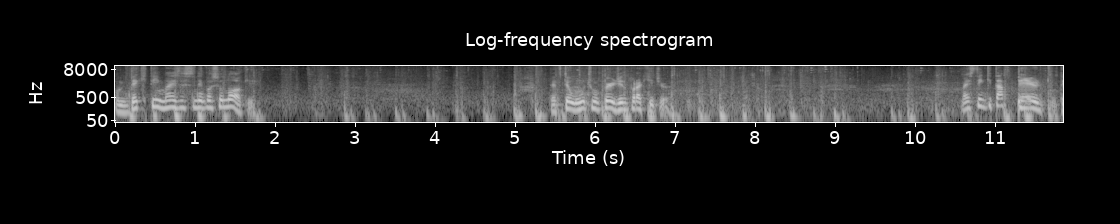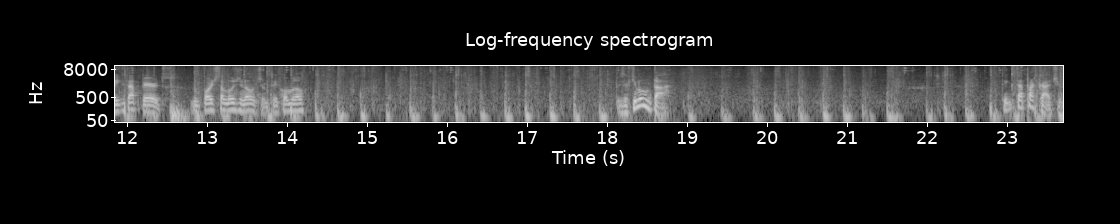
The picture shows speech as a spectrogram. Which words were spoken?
Onde é que tem mais esse negócio Loki? Deve ter um último perdido por aqui, tio. Mas tem que estar perto, tem que estar perto. Não pode estar longe não, tio, não tem como não. Esse aqui não tá. Tem que estar pra cá, tio.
